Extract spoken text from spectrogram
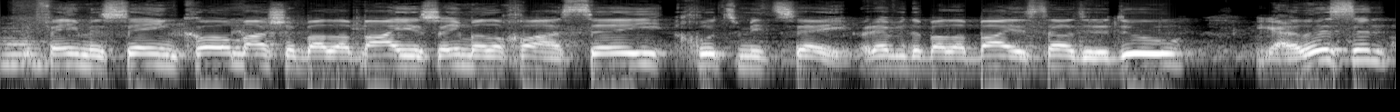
The famous saying, "Kol masha balabayis chutz mitzay." Whatever the balabayis tells you to do, you gotta listen.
